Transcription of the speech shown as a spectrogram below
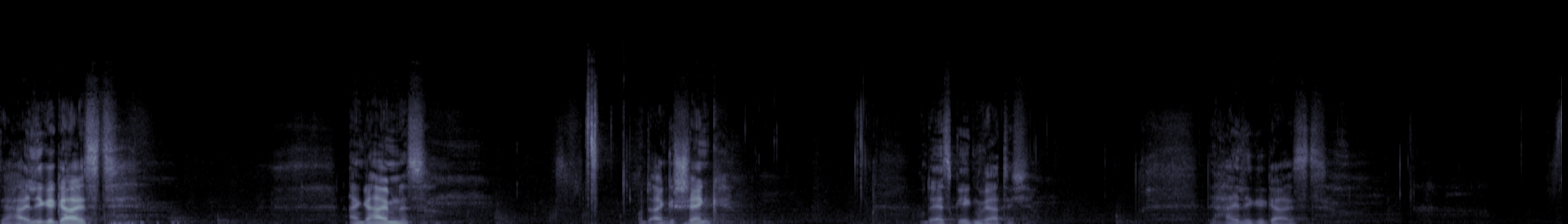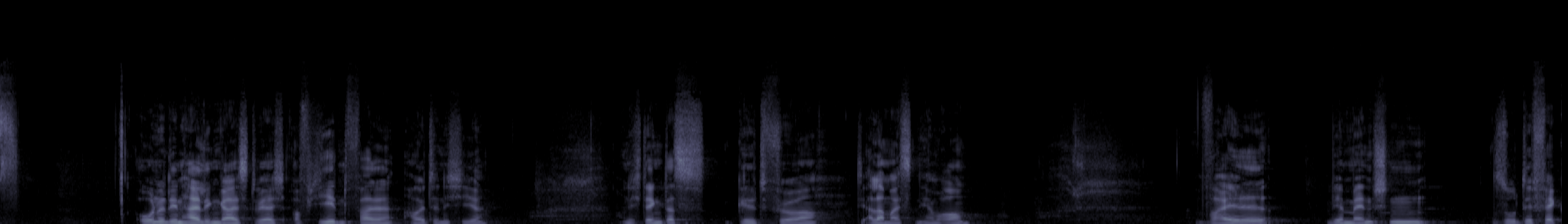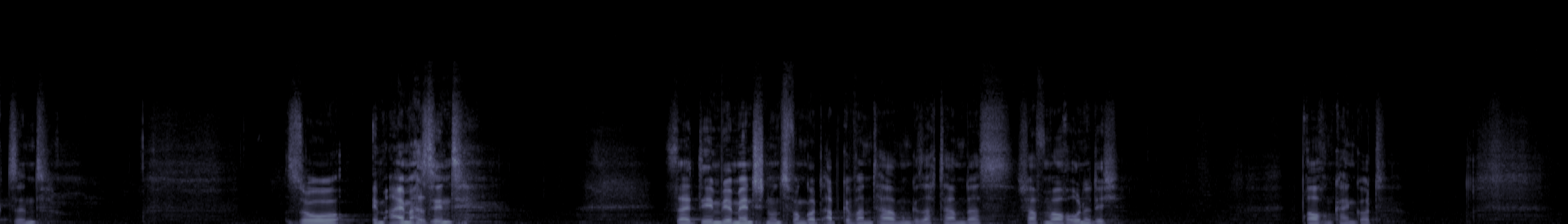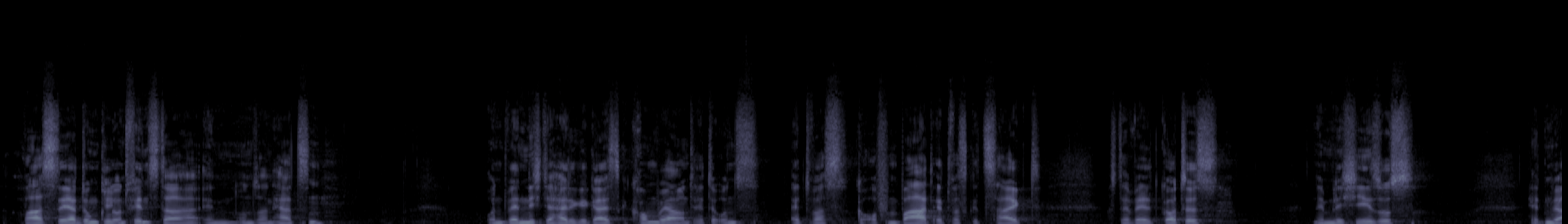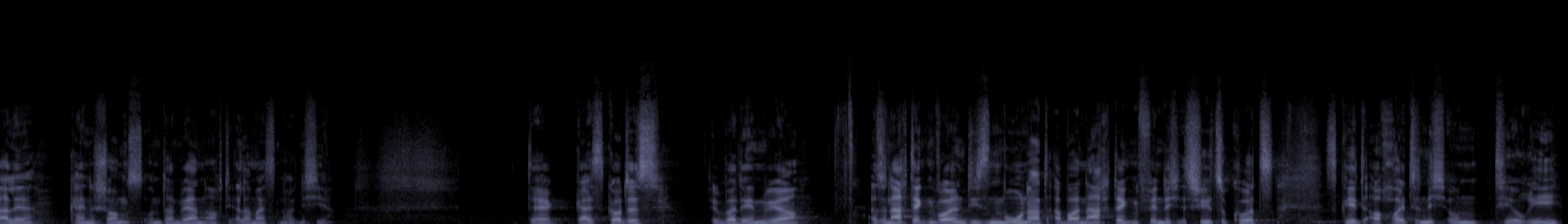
Der Heilige Geist. Ein Geheimnis und ein Geschenk und er ist gegenwärtig. Der Heilige Geist. Ohne den Heiligen Geist wäre ich auf jeden Fall heute nicht hier. Und ich denke, das gilt für die allermeisten hier im Raum, weil wir Menschen so defekt sind, so im Eimer sind, seitdem wir Menschen uns von Gott abgewandt haben und gesagt haben, das schaffen wir auch ohne dich, brauchen keinen Gott, war es sehr dunkel und finster in unseren Herzen. Und wenn nicht der Heilige Geist gekommen wäre und hätte uns etwas geoffenbart, etwas gezeigt, aus der Welt Gottes, nämlich Jesus, hätten wir alle keine Chance und dann wären auch die allermeisten heute nicht hier. Der Geist Gottes, über den wir also nachdenken wollen, diesen Monat, aber nachdenken finde ich ist viel zu kurz. Es geht auch heute nicht um Theorie,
